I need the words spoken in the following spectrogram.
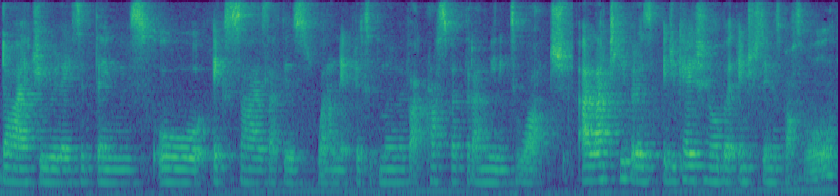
dietary related things or exercise like there's one on Netflix at the moment about CrossFit that I'm meaning to watch. I like to keep it as educational but interesting as possible.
